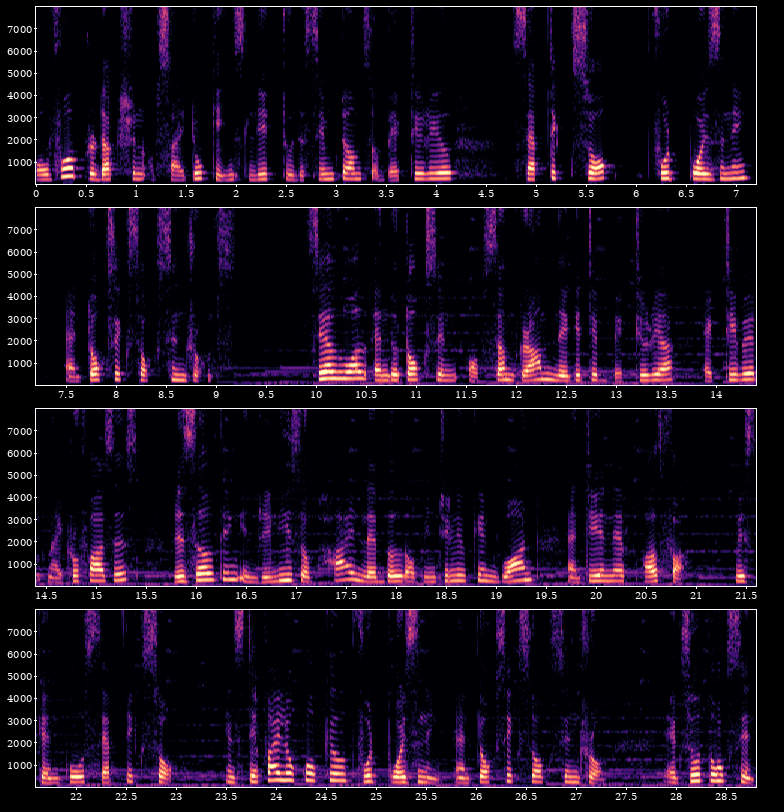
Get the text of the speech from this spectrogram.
overproduction of cytokines lead to the symptoms of bacterial septic shock, food poisoning, and toxic shock syndromes. Cell wall endotoxin of some gram-negative bacteria activate macrophages, resulting in release of high level of interleukin-1 and TNF-alpha, which can cause septic shock. In staphylococcal food poisoning and toxic shock syndrome, exotoxin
